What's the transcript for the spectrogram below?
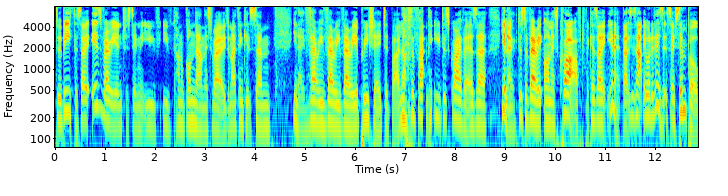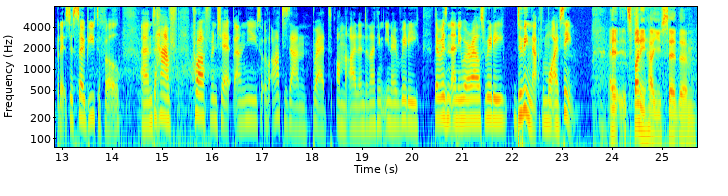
to Ibiza. So it is very interesting that you've you've kind of gone down this road, and I think it's um, you know very very very appreciated. But I love the fact that you describe it as a you know just a very honest craft because I you know that's exactly what it is. It's so simple, but it's just so beautiful. Um, to have craftsmanship and new sort of artisan bread on the island, and I think you know really there isn't anywhere else really doing that from what I've seen. Uh, it's funny how you said, um,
